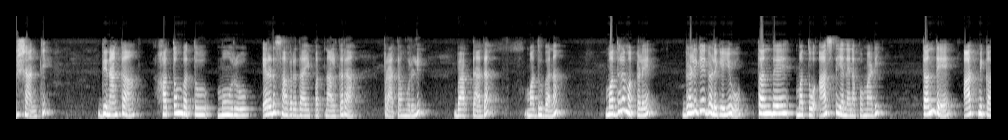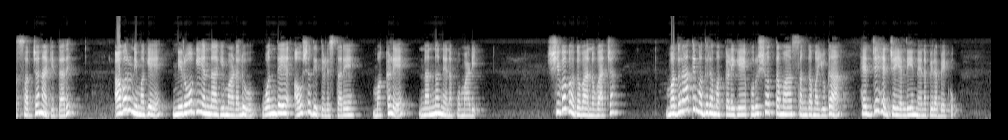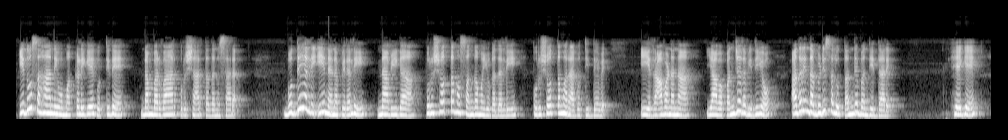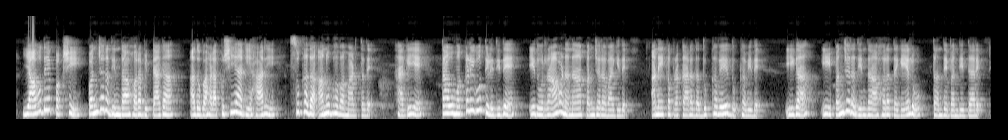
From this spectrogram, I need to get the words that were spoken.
ಶಾಂತಿ. ದಿನಾಂಕ ಹತ್ತೊಂಬತ್ತು ಮೂರು ಎರಡು ಸಾವಿರದ ಇಪ್ಪತ್ತ್ನಾಲ್ಕರ ಪ್ರಾತಃ ಮುರಳಿ. ಬಾಪ್ದಾದ ಮಧುಬನ. ಮಧುರ ಮಕ್ಕಳೇ ಗಳಿಗೆ ಗಳಿಗೆಯೂ ತಂದೆ ಮತ್ತು ಆಸ್ತಿಯ ನೆನಪು ಮಾಡಿ. ತಂದೆ ಆತ್ಮಿಕ ಸರ್ಜನಾಗಿದ್ದಾರೆ. ಅವರು ನಿಮಗೆ ನಿರೋಗಿಯನ್ನಾಗಿ ಮಾಡಲು ಒಂದೇ ಔಷಧಿ ತಿಳಿಸ್ತಾರೆ. ಮಕ್ಕಳೇ, ನನ್ನ ನೆನಪು ಮಾಡಿ. ಶಿವ ಭಗವಾನು ವಾಚ. ಮಧುರಾತಿ ಮಧುರ ಮಕ್ಕಳಿಗೆ ಪುರುಷೋತ್ತಮ ಸಂಗಮ ಯುಗ ಹೆಜ್ಜೆ ಹೆಜ್ಜೆಯಲ್ಲಿ ನೆನಪಿರಬೇಕು. ಇದು ಸಹ ನೀವು ಮಕ್ಕಳಿಗೆ ಗೊತ್ತಿದೆ, ನಂಬರ್ ವಾರ್ ಪುರುಷಾರ್ಥದನುಸಾರ. ಬುದ್ಧಿಯಲ್ಲಿ ಈ ನೆನಪಿರಲಿ, ನಾವೀಗ ಪುರುಷೋತ್ತಮ ಸಂಗಮ ಯುಗದಲ್ಲಿ ಪುರುಷೋತ್ತಮರಾಗುತ್ತಿದ್ದೇವೆ. ಈ ರಾವಣನ ಯಾವ ಪಂಜರವಿದೆಯೋ ಅದರಿಂದ ಬಿಡಿಸಲು ತಂದೆ ಬಂದಿದ್ದಾರೆ. ಹೇಗೆ? ಯಾವುದೇ ಪಕ್ಷಿ ಪಂಜರದಿಂದ ಹೊರಬಿಟ್ಟಾಗ ಅದು ಬಹಳ ಖುಷಿಯಾಗಿ ಹಾರಿ ಸುಖದ ಅನುಭವ ಮಾಡ್ತದೆ. ಹಾಗೆಯೇ ತಾವು ಮಕ್ಕಳಿಗೂ ತಿಳಿದಿದೆ, ಇದು ರಾವಣನ ಪಂಜರವಾಗಿದೆ. ಅನೇಕ ಪ್ರಕಾರದ ದುಃಖವೇ ದುಃಖವಿದೆ. ಈಗ ಈ ಪಂಜರದಿಂದ ಹೊರತೆಗೆಯಲು ತಂದೆ ಬಂದಿದ್ದಾರೆ.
